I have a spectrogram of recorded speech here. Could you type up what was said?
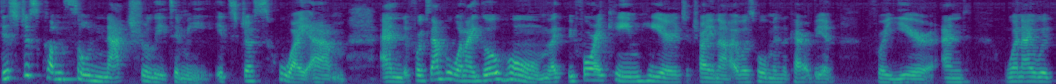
this just comes so naturally to me. It's just who I am. And for example, when I go home, like before I came here to China, I was home in the Caribbean for a year and when I would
